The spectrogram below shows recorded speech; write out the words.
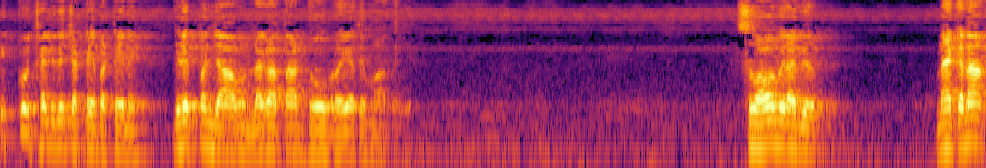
ਇੱਕੋ ਹੀ ਥੈਲੀ ਦੇ ਚੱਟੇ ਬੱਟੇ ਨੇ ਜਿਹੜੇ ਪੰਜਾਬ ਨੂੰ ਲਗਾਤਾਰ ਡੋਬ ਰਹੇ ਆ ਤੇ ਮਾਰ ਰਹੇ ਆ। ਸੋ ਮੇਰਾ ਵੀਰ। ਮੈਂ ਕਹਿੰਦਾ,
